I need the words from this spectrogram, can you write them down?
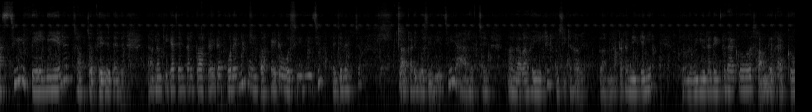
আসছি, তেল নিয়ে এলে চপ চপ ভেজে দেবে। আমি বললাম ঠিক আছে, আমি তাহলে তরকারিটা করে নিই। ওই তরকারিটা বসিয়ে দিয়েছি, ভেজে দেখছ তরকারি বসিয়ে দিয়েছি, আর হচ্ছে আমার দাদা ভাই এলে লুচিটা হবে। তো আমি আটাটা মেখে নিই। তোমরা ভিডিওটা দেখতে থাকো, সঙ্গে থাকো।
